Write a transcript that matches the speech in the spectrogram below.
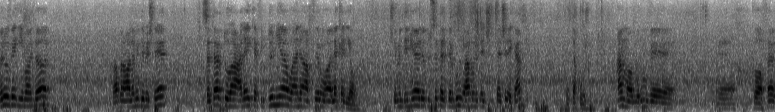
مروف ایماندار رب العالمين دبشته سترتها عليك في الدنيا وأنا أغفرها لك اليوم. شت من الدنيا ده تستر كربو وعبر تشري كم تقوش أما مروف كافر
